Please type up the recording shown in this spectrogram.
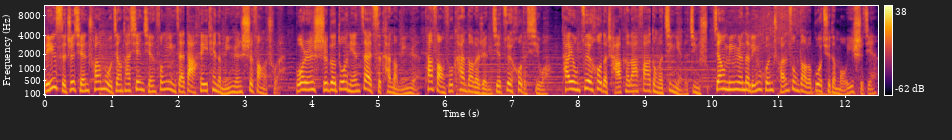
临死之前，川木将他先前封印在大黑天的鸣人释放了出来。博人时隔多年再次看到鸣人，他仿佛看到了忍界最后的希望。他用最后的查克拉发动了禁眼的禁术，将鸣人的灵魂传送到了过去的某一时间。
